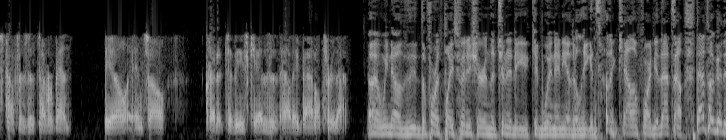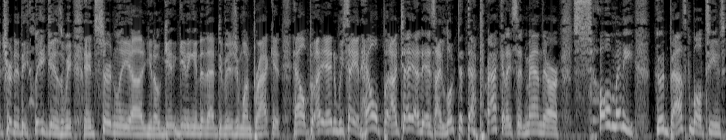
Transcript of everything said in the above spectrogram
as tough as it's ever been you know, and so credit to these kids how they battle through that. Uh, we know the, the, fourth place finisher in the Trinity could win any other league in Southern California. That's how that's how good the Trinity League is. We and certainly uh, you know get, getting into that Division One bracket helped. And we say it helped, but I tell you, as I looked at that bracket, I said, man, there are so many good basketball teams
